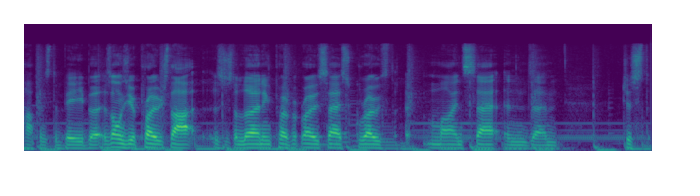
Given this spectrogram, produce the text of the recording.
happens to be. But as long as you approach that as just a learning process, growth mindset, and um, just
